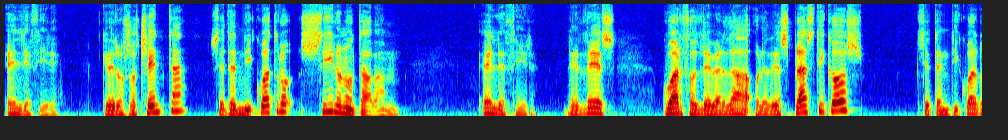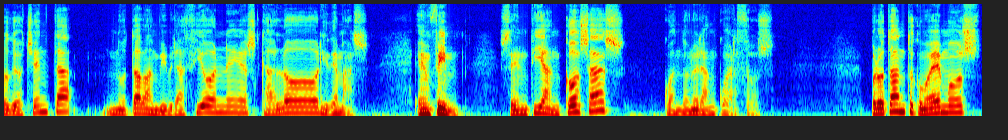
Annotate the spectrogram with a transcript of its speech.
Es decir, que de los 80, 74 sí lo notaban. Es decir, le des cuarzos de verdad o le des plásticos, 74 de 80 notaban vibraciones, calor y demás. En fin, sentían cosas cuando no eran cuarzos. Por lo tanto, como vemos,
